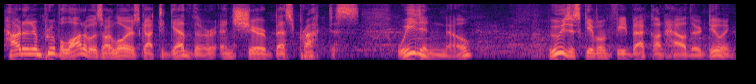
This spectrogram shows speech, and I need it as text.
how did it improve? A lot of us, our lawyers got together and shared best practice. We didn't know. We would just give them feedback on how they're doing.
